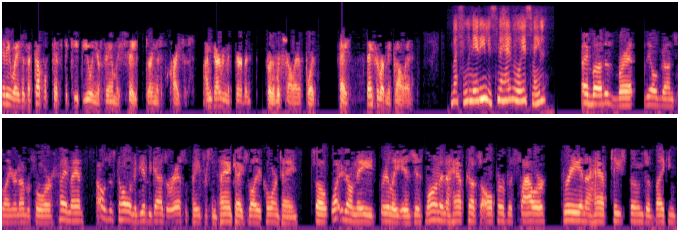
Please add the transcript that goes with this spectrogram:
Anyways, there's a couple tips to keep you and your family safe during this crisis. I'm Darby McDurbin for the Wichita Airport. Hey, thanks for letting me call in. Buffoonery listener voicemail. Hey bud, this is Brett, the old gunslinger, number four. Hey man, I was just calling to give you guys a recipe for some pancakes while you're quarantined. So what you're gonna need really is just one and a half cups of all-purpose flour, three and a half teaspoons of baking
